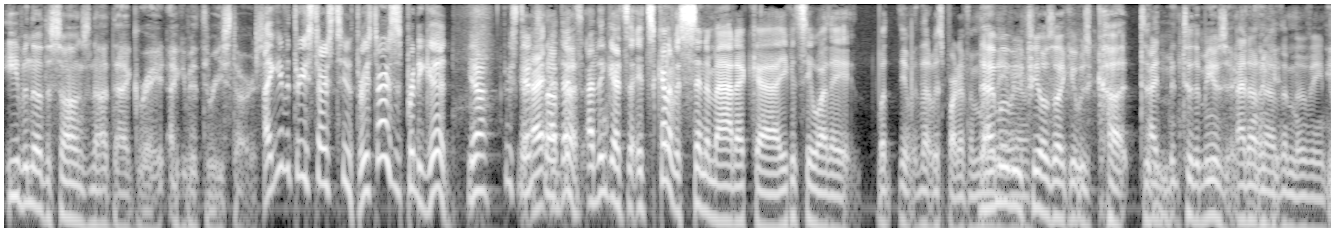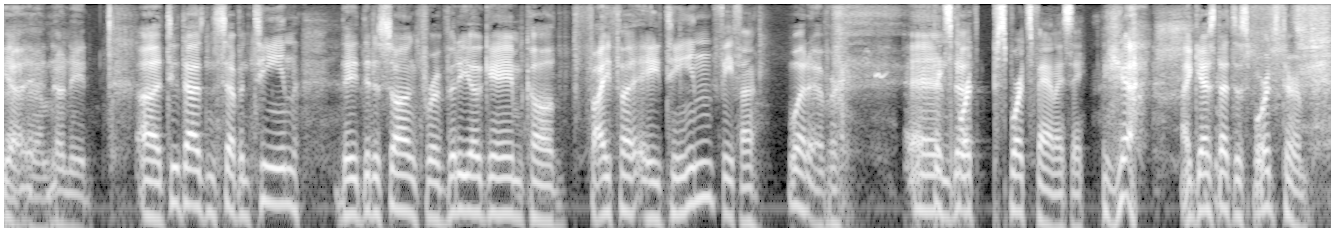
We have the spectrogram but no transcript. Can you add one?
even though the song's not that great. I give it three stars. I give it three stars too. Three stars is pretty good. yeah, Three yeah, stars. it's I, I, not bad. I think that's it's kind of a cinematic. Uh, you could see why they what that was part of a movie. That movie where- feels like it was cut to, the, to the music. I don't Like know it- the movie. But, Yeah, yeah, um, no need. Uh, 2017, they did a song for a video game called FIFA 18. FIFA. Whatever. And Big uh, sports sports fan. I see. yeah, I guess that's a sports term.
